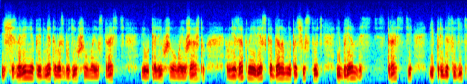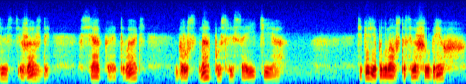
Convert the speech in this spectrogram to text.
Исчезновение предмета, возбудившего мою страсть и утолившего мою жажду, внезапно и резко дало мне почувствовать и бренность страсти, и предосудительность жажды. Всякая тварь грустна после соития. Теперь я понимал, что совершил грех,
